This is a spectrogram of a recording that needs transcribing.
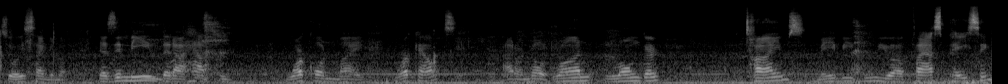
So it's like, you know, does it mean that I have to work on my workouts? I don't know, run longer times, maybe do your fast pacing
